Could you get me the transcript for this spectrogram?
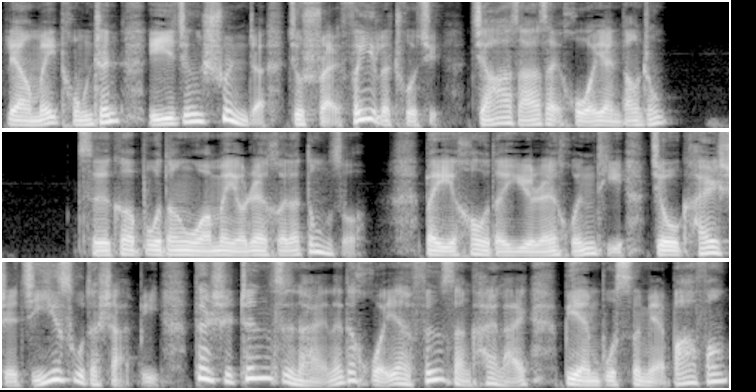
两枚铜针已经顺着就甩飞了出去，夹杂在火焰当中。此刻不等我们有任何的动作，背后的羽人魂体就开始急速的闪避。但是贞子奶奶的火焰分散开来，遍布四面八方，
